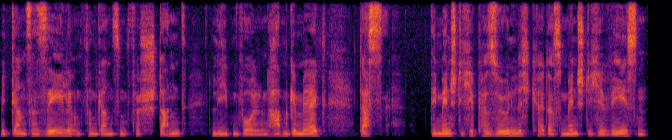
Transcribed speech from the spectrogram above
mit ganzer Seele und von ganzem Verstand lieben wollen und haben gemerkt, dass die menschliche Persönlichkeit, das menschliche Wesen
